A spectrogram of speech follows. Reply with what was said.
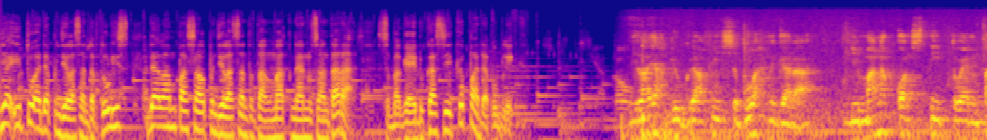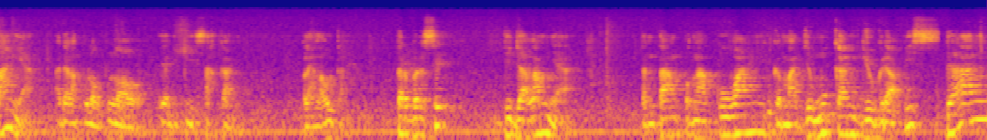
yaitu ada penjelasan tertulis dalam pasal penjelasan tentang makna Nusantara sebagai edukasi kepada publik. wilayah geografi sebuah negara di mana konstituentannya adalah pulau-pulau yang dipisahkan oleh lautan. Terbersit di dalamnya tentang pengakuan kemajemukan geografis dan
